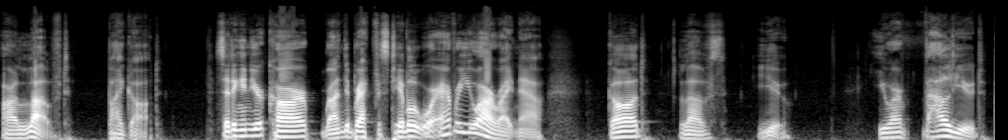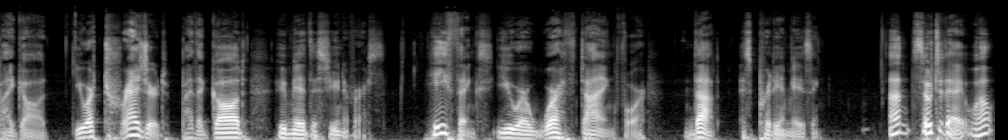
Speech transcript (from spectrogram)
are loved by God. Sitting in your car, round the breakfast table, wherever you are right now, God loves you. You are valued by God. You are treasured by the God who made this universe. He thinks you are worth dying for. That is pretty amazing. And so today, well,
